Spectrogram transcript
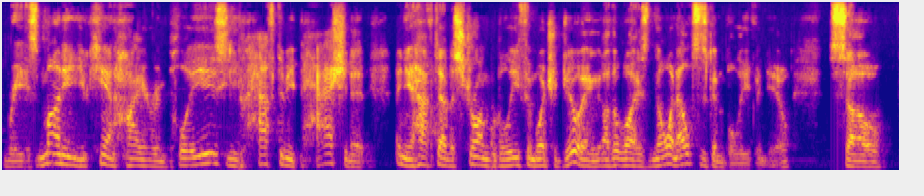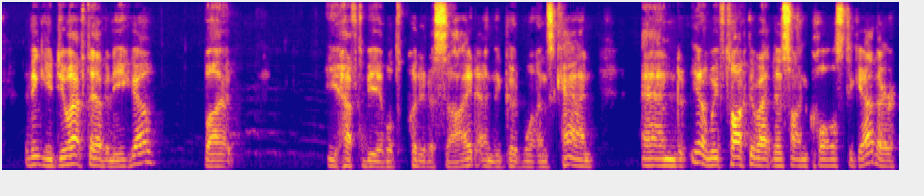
raise money, you can't hire employees. You have to be passionate and you have to have a strong belief in what you're doing. Otherwise, no one else is going to believe in you. So I think you do have to have an ego, but you have to be able to put it aside, and the good ones can. And you know, we've talked about this on calls together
